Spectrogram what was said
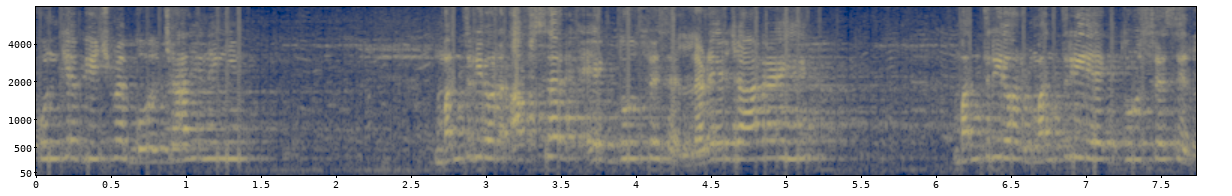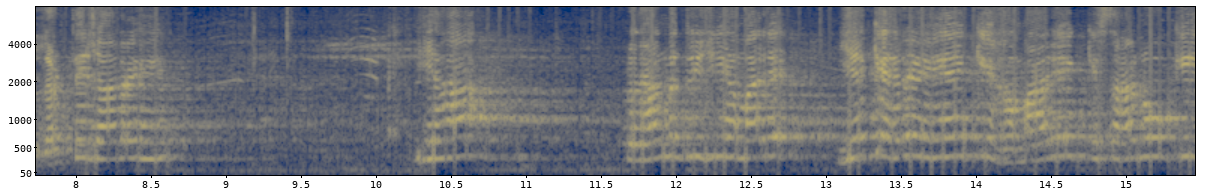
उनके बीच में बोलचाल ही नहीं है। मंत्री और अफसर एक दूसरे से लड़े जा रहे हैं। मंत्री और मंत्री एक दूसरे से लड़ते जा रहे हैं। यहाँ प्रधानमंत्री जी हमारे ये कह रहे हैं कि हमारे किसानों की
